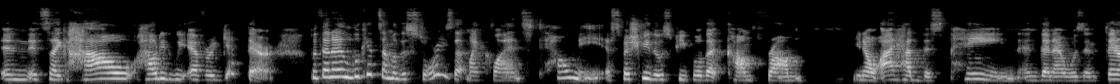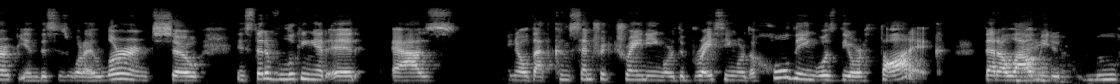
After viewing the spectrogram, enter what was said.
and it's like how how did we ever get there? But then i look at some of the stories that my clients tell me especially those people that come from you know i had this pain and then i was in therapy and this is what i learned. So instead of looking at it as you know that concentric training or the bracing or the holding was the orthotic that allowed me to move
